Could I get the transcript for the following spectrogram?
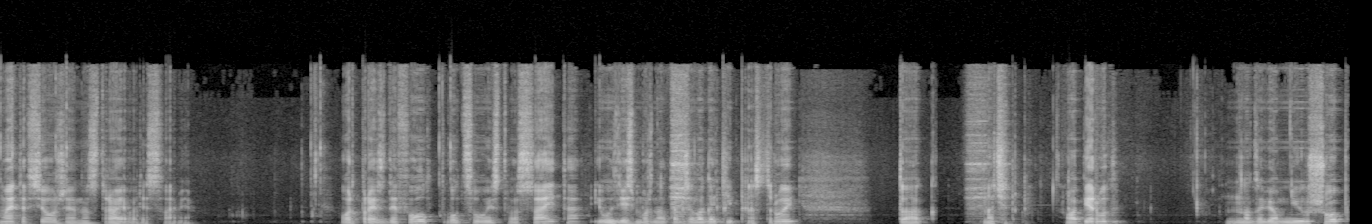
Мы это все уже настраивали с вами. WordPress Default, вот свойства сайта. И вот здесь можно также логотип настроить. Так, значит, во-первых, назовем New Shop,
